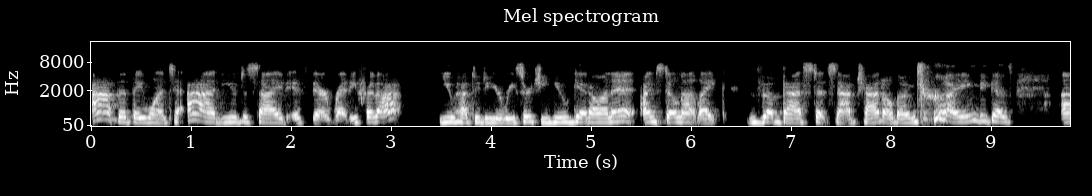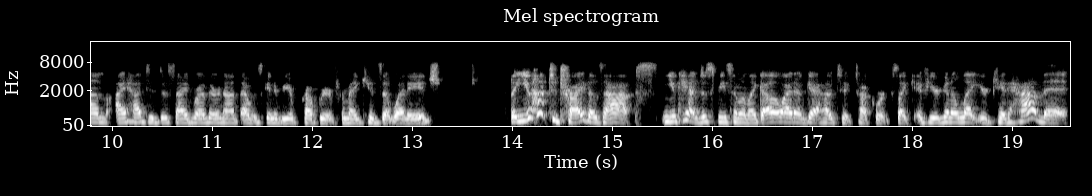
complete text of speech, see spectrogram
app that they want to add, you decide if they're ready for that. You have to do your research. You get on it. I'm still not like the best at Snapchat, although I'm trying because um, I had to decide whether or not that was going to be appropriate for my kids at what age. But you have to try those apps. You can't just be someone like, oh, I don't get how TikTok works. Like, if you're going to let your kid have it,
